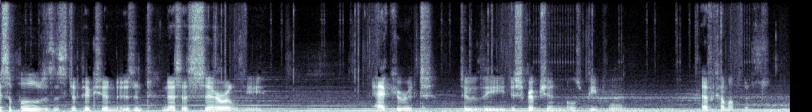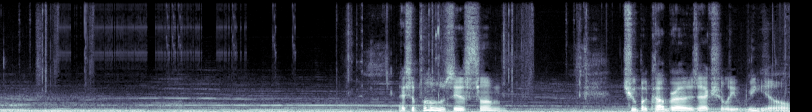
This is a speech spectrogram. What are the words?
I suppose this depiction isn't necessarily accurate to the description most people have come up with. I suppose if um, Chupacabra is actually real,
